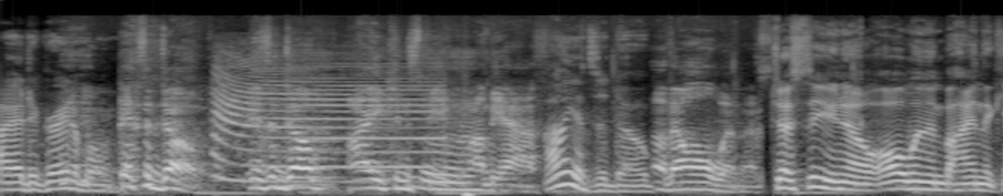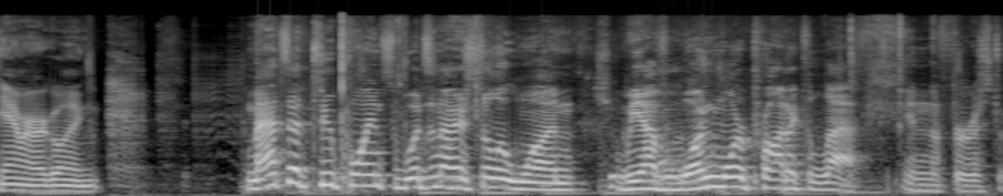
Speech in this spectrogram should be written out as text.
Biodegradable. It's a dope. It's a dope. I can speak mm. on behalf I think it's a dope. of all women. Just so you know, all women behind the camera are going. Matt's at two points. Woods and I are still at one. We have one more product left in the first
